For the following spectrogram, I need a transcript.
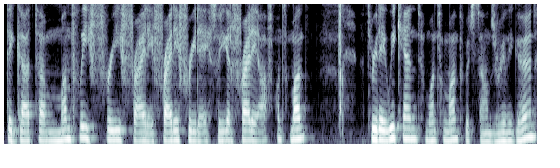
they got a monthly free Friday, Friday free day. So you get a Friday off once a month, a three day weekend once a month, which sounds really good.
